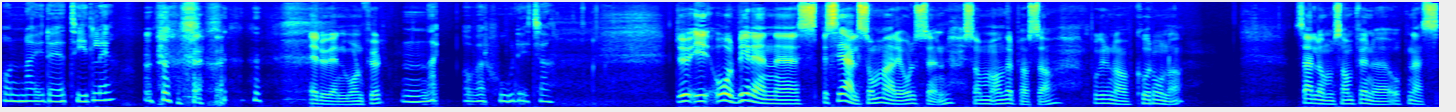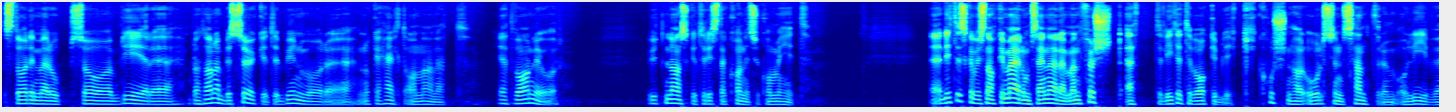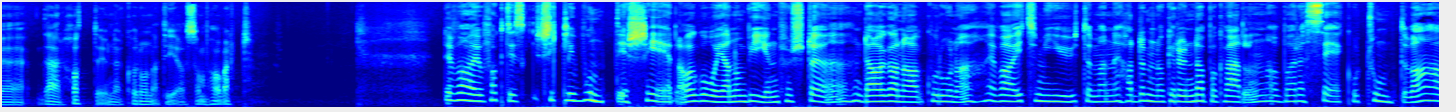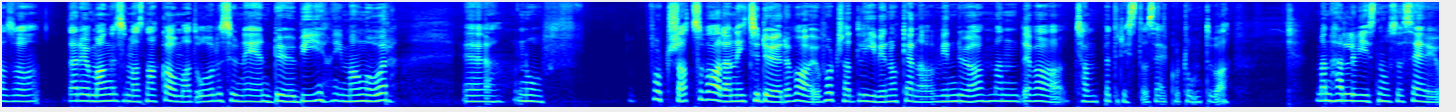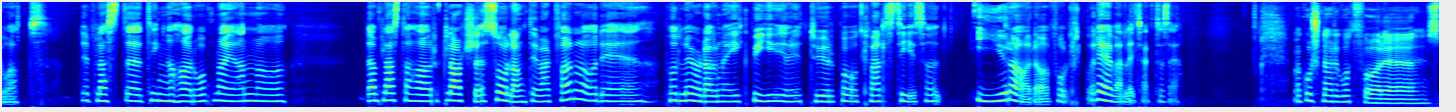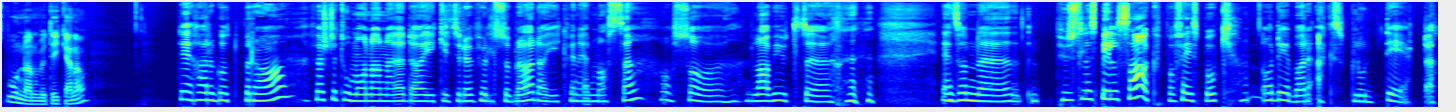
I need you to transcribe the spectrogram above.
Å nei, det er tidlig. Er du en morgenfugl? Nei, overhodet ikke. Du, I år blir det en eh, spesiell sommer i Ålesund, som andre plasser, pga. korona. Selv om samfunnet åpnes stadig mer opp, så blir eh, bl.a. besøket til byen vår eh, noe helt annet enn et, et vanlig år. Utenlandske turister kan ikke komme hit. Dette skal vi snakke mer om senere, men først et lite tilbakeblikk. Hvordan har Ålesund sentrum og livet der hatt det under koronatida som har vært? Det var jo faktisk skikkelig vondt i sjela å gå gjennom byen første dagene av korona. Jeg var ikke mye ute, men jeg hadde noen runder på kvelden og bare se hvor tomt det var. Altså, det er jo mange som har snakka om at Ålesund er en død by i mange år. Eh, nå Fortsatt så var den ikke død, det var jo fortsatt liv i noen av vinduene, men det var kjempetrist å se hvor tomt det var. Men heldigvis nå så ser jeg jo at de fleste tingene har åpna igjen. og de fleste har klart seg, så langt i hvert fall. Og det, på lørdag når jeg gikk bytur på kveldstid, så yra det folk. Og det er veldig kjekt å se. Men hvordan har det gått for eh, Sponan-butikken, da? Det har gått bra. Første to månedene da gikk ikke det fullt så bra. Da gikk vi ned masse. Og så la vi ut eh, en sånn eh, puslespillsak på Facebook, og det bare eksploderte.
